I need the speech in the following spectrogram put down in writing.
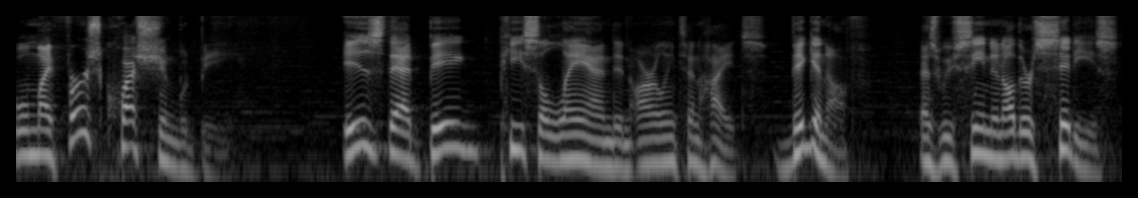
Well, my first question would be Is that big piece of land in Arlington Heights big enough, as we've seen in other cities?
